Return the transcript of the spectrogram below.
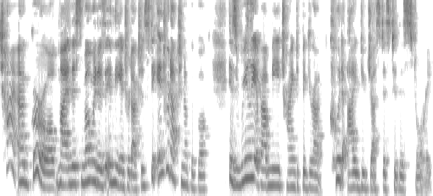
child, a girl, my, this moment is in the introduction. So the introduction of the book is really about me trying to figure out, could I do justice to this story?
